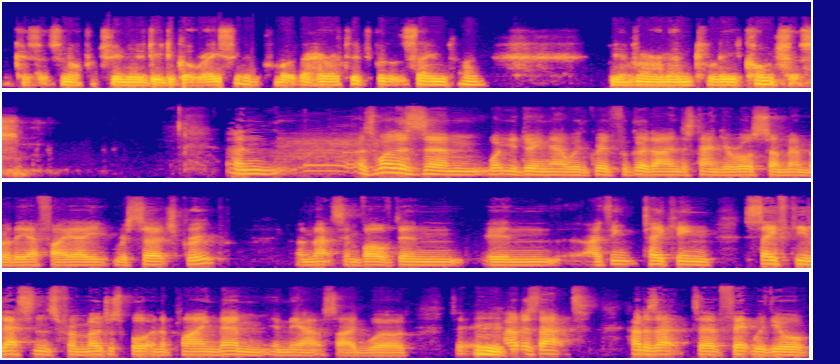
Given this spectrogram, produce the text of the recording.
because it's an opportunity to go racing and promote their heritage, but at the same time be environmentally conscious. And as well as um, what you're doing now with Grid for Good, I understand you're also a member of the FIA research group and that's involved in in I think taking safety lessons from motorsport and applying them in the outside world. So mm. how does that how does that uh, fit with your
